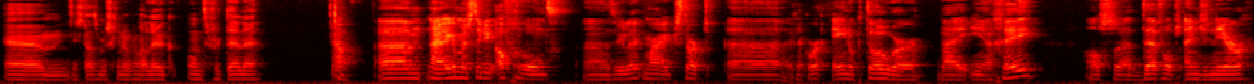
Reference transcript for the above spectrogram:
Ehm, dus dat is misschien ook nog wel leuk om te vertellen. Ehm, nou ja, ik heb mijn studie afgerond eh, natuurlijk, maar ik start, kijk hoor, 1 oktober bij ING als eh, DevOps engineer.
